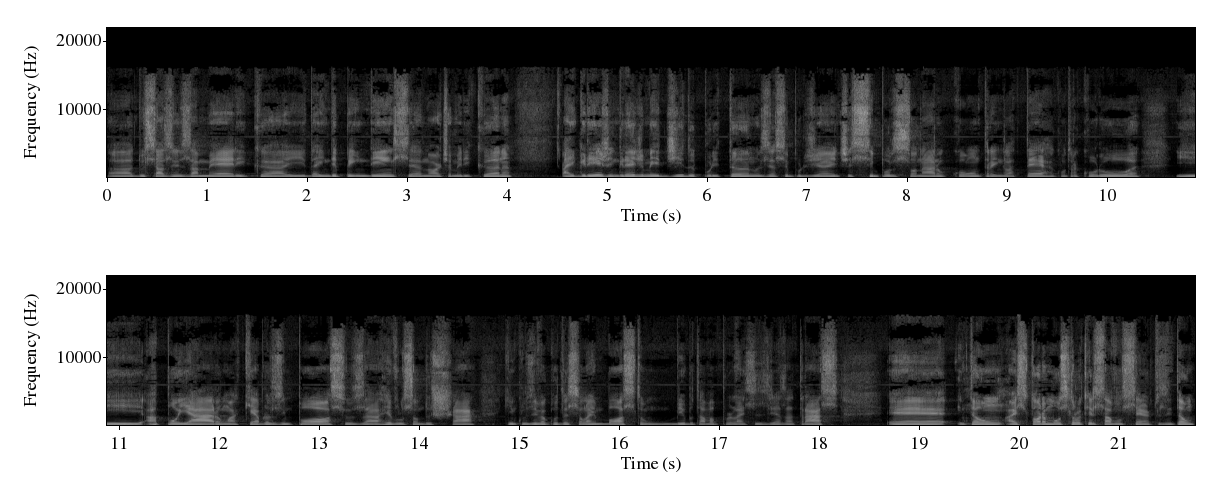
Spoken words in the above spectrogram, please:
ah, dos Estados Unidos da América e da independência norte-americana, a igreja, em grande medida, puritanos e assim por diante, se posicionaram contra a Inglaterra, contra a coroa e apoiaram a quebra dos impostos, a revolução do chá, que inclusive aconteceu lá em Boston, o Bibo estava por lá esses dias atrás. É, então, a história mostrou que eles estavam certos. Então,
